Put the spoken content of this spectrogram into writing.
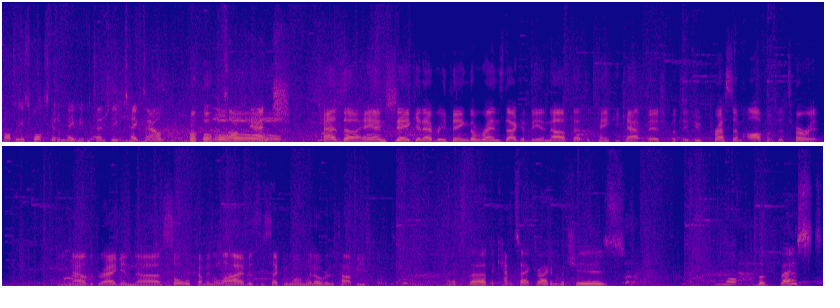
Top esports going to maybe potentially even take down the top edge. Had the handshake and everything. The Rend's not going to be enough. That's a tanky catfish, but they do press him off of the turret. And now the Dragon uh, Soul coming alive as the second one went over to top esports. It's the, the Chemtech Dragon, which is not the best.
